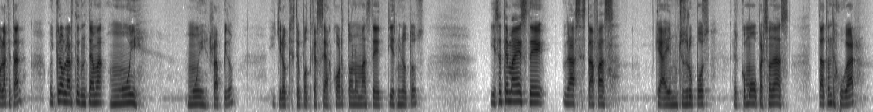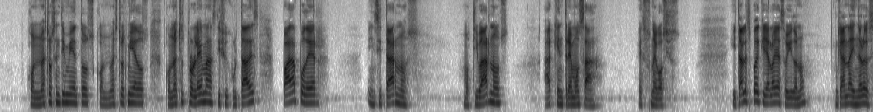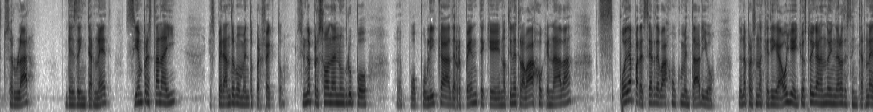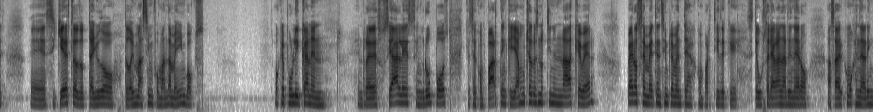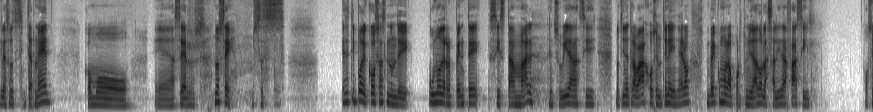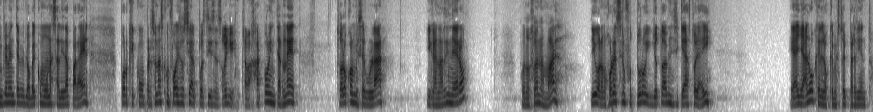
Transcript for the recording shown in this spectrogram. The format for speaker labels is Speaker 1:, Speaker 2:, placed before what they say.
Speaker 1: Hola, ¿qué tal? Hoy quiero hablarte de un tema muy, muy rápido. Y quiero que este podcast sea corto, no más de 10 minutos. Y ese tema es de las estafas que hay en muchos grupos. El cómo personas tratan de jugar con nuestros sentimientos, con nuestros miedos, con nuestros problemas, dificultades, para poder incitarnos, motivarnos a que entremos a esos negocios. Y tal vez puede que ya lo hayas oído, ¿no? Gana dinero desde tu celular, desde internet, siempre están ahí esperando el momento perfecto. Si una persona en un grupo eh, publica de repente que no tiene trabajo, que nada, puede aparecer debajo un comentario de una persona que diga, oye, yo estoy ganando dinero desde internet. Eh, si quieres te, te ayudo, te doy más info, mándame inbox. O que publican en en redes sociales, en grupos que se comparten, que ya muchas veces no tienen nada que ver, pero se meten simplemente a compartir de que si te gustaría ganar dinero, a saber cómo generar ingresos desde internet, cómo eh, hacer, no sé, ese tipo de cosas en donde uno de repente si está mal en su vida, si no tiene trabajo, si no tiene dinero, ve como la oportunidad o la salida fácil o simplemente lo ve como una salida para él. Porque como personas con fobia social, pues dices, oye, trabajar por internet, solo con mi celular y ganar dinero, pues no suena mal. Digo, a lo mejor es el futuro y yo todavía ni siquiera estoy ahí. Y hay algo que es lo que me estoy perdiendo.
